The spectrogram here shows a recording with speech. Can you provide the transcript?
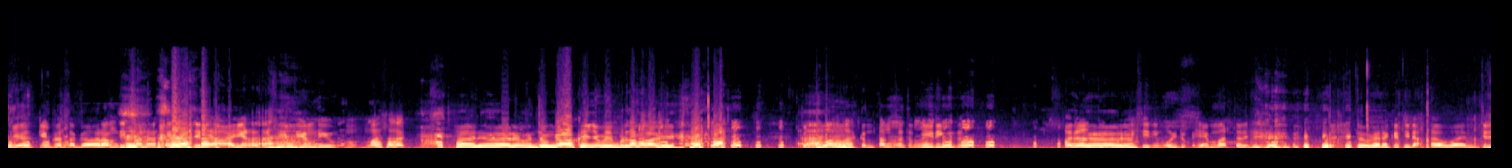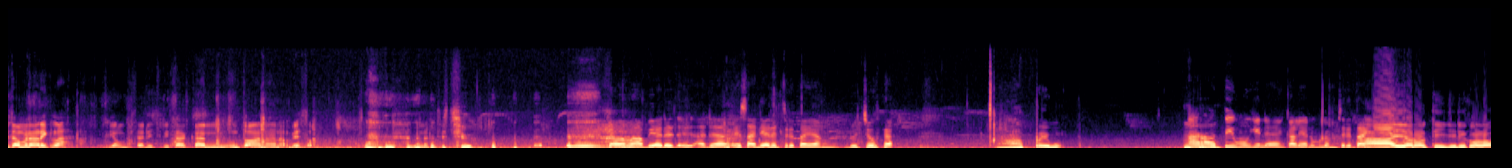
ya kayak berasa garam dipanasin jadi air terus itu yang dimasak Aduh, aduh, untung nggak aku yang nyobain pertama kali. Kebuang lah kentang satu piring itu padahal Aduh, tujuan aduh. di sini mau hidup hemat tapi itu karena ketidaktahuan cerita menarik lah yang bisa diceritakan untuk anak-anak besok anak cucu Kalau Mahbi ada ada eh Sandi ada cerita yang lucu nggak? Apa ya, Bu? Ah, Hmm. roti mungkin ya yang kalian belum ceritain. Ah, ya roti. Jadi kalau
